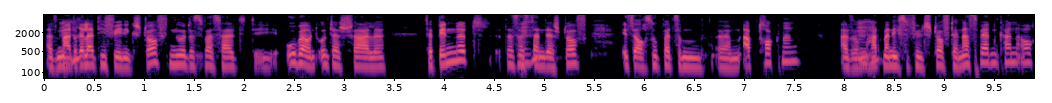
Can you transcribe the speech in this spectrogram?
Also man mhm. hat relativ wenig Stoff, nur das, was halt die Ober- und Unterschale verbindet. Das ist Mhm. dann der Stoff. Ist auch super zum ähm, Abtrocknen. Also Mhm. hat man nicht so viel Stoff, der nass werden kann auch.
